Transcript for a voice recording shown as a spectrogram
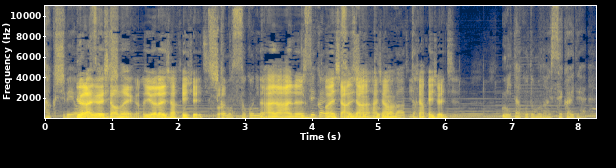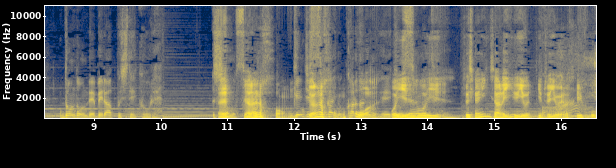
隠し部屋を越来越像那个，越来越像黑血姬了しかも。そこには按按着突然想一想，还像像黑血姬。見たこともない世界でどんどんレベルアップしていく俺し哎かも，そ原れが来是红，現実原来是世界の红体にも裤啊！影我以響するわけ前我以之前印象里一直以为一直以为是黑裤。啊，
